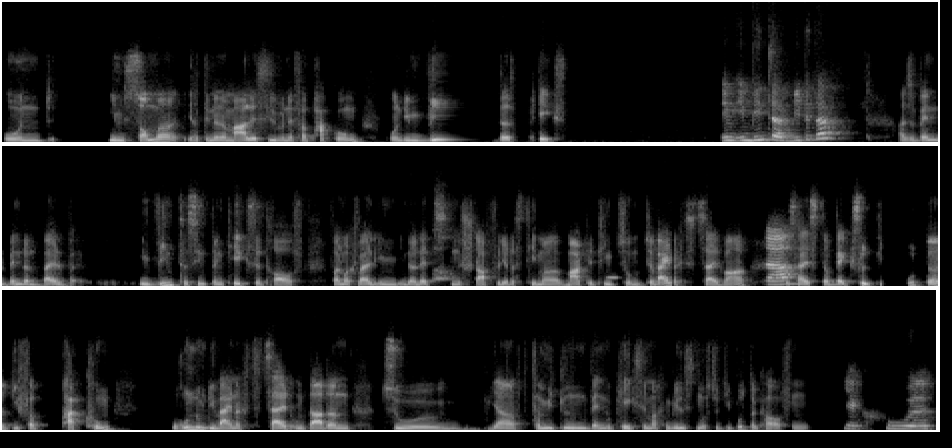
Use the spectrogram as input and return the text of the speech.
und im Sommer hat die eine normale silberne Verpackung und im Winter Keks. Im, Im Winter, wie bitte? Also wenn, wenn dann, weil im Winter sind dann Kekse drauf. Vor allem auch, weil im, in der letzten Staffel ja das Thema Marketing zum, zur Weihnachtszeit war. Ja. Das heißt, da wechselt die Butter, die Verpackung rund um die Weihnachtszeit, um da dann zu ja, vermitteln, wenn du Kekse machen willst, musst du die Butter kaufen. Ja, cool.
